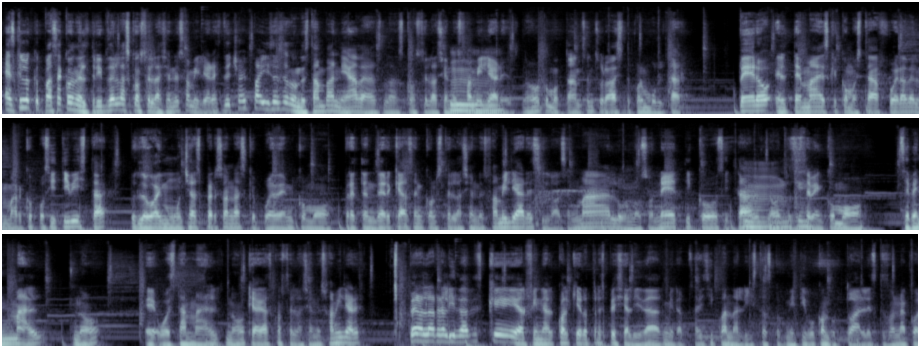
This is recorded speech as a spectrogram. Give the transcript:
Es que lo que pasa con el trip de las constelaciones familiares, de hecho hay países en donde están baneadas las constelaciones Mm. familiares, ¿no? Como tan censuradas y te pueden multar. Pero el tema es que como está fuera del marco positivista, pues luego hay muchas personas que pueden como pretender que hacen constelaciones familiares y lo hacen mal, o no son éticos y tal, Mm, ¿no? Entonces ok. se ven como, se ven mal, ¿no? Eh, o está mal, ¿no? Que hagas constelaciones familiares. Pero la realidad es que al final cualquier otra especialidad, mira, pues hay psicoanalistas cognitivo-conductuales que son aco-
